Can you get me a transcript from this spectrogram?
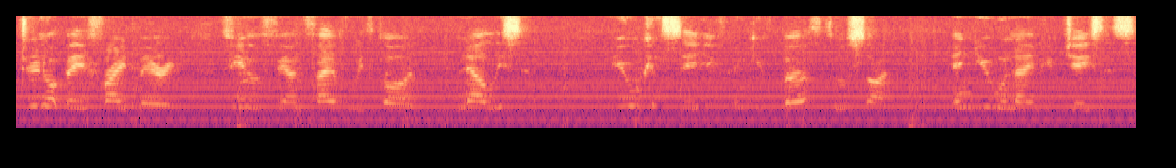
Do not be afraid, Mary, for you have found favour with God. Now listen, you will conceive and give birth to a son, and you will name him Jesus.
